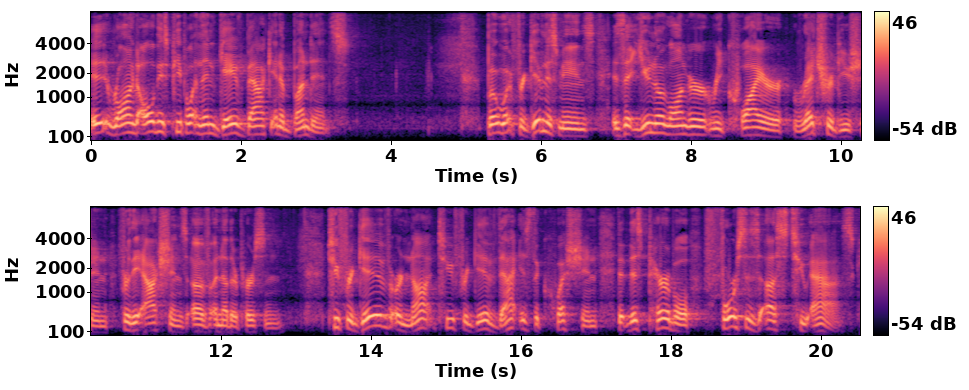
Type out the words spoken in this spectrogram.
eh, wronged all these people and then gave back in abundance. But what forgiveness means is that you no longer require retribution for the actions of another person. To forgive or not to forgive, that is the question that this parable forces us to ask.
